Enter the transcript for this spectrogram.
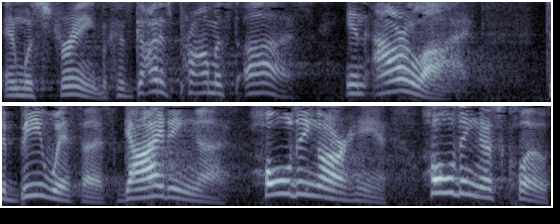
and with strength because God has promised us in our life to be with us, guiding us, holding our hand, holding us close.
